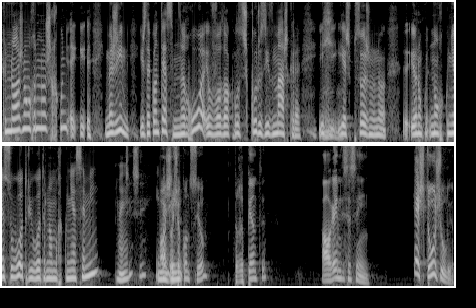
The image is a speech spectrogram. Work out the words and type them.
que nós não nos reconhecemos. Imagine, isto acontece-me na rua, eu vou de óculos escuros e de máscara e, hum. e as pessoas, não, eu não, não reconheço o outro e o outro não me reconhece a mim. Não é? Sim, sim. Imagine... Olha, hoje aconteceu, de repente, alguém me disse assim: És tu, Júlio.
